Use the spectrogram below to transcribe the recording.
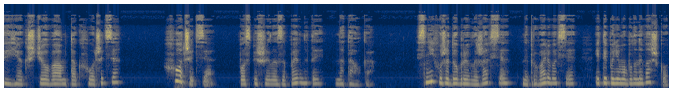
Якщо вам так хочеться, хочеться, поспішила запевнити Наталка. Сніг уже добре влежався, не провалювався, іти по ньому було неважко,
